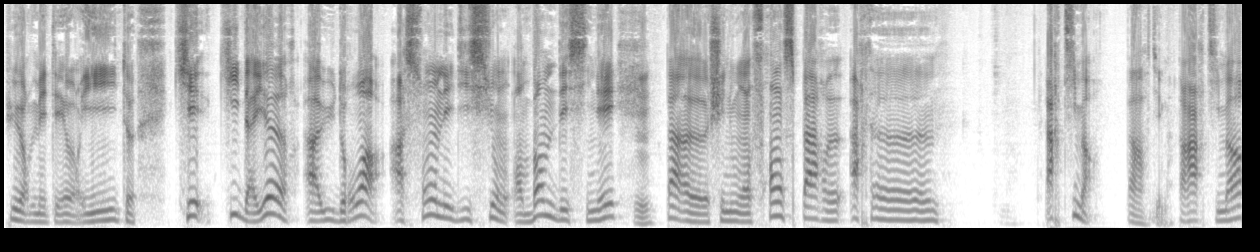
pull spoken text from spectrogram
pure météorite, qui, est, qui d'ailleurs a eu droit à son édition en bande dessinée, mmh. pas, chez nous en France, par Artima. Par Artima. Par Artima,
